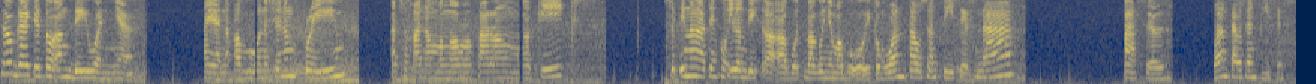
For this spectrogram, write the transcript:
guys, ito ang day 1 niya. Ayan, nakabuo na siya ng frame at saka ng mga parang mga cakes. So, tingnan natin kung ilang days aabot bago niya mabuo itong 1,000 pieces na puzzle. 1,000 pieces.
